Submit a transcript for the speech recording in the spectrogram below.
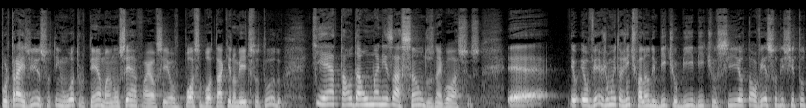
Por trás disso tem um outro tema, não sei, Rafael, se eu posso botar aqui no meio disso tudo, que é a tal da humanização dos negócios. É, eu, eu, vejo muita gente falando em B2B, B2C, eu talvez substitu,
